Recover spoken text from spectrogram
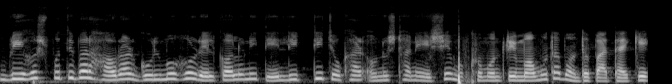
বৃহস্পতিবার হাওড়ার গুলমোহর রেল কলোনিতে লিট্টি চোখার অনুষ্ঠানে এসে মুখ্যমন্ত্রী মমতা বন্দ্যোপাধ্যায়কে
